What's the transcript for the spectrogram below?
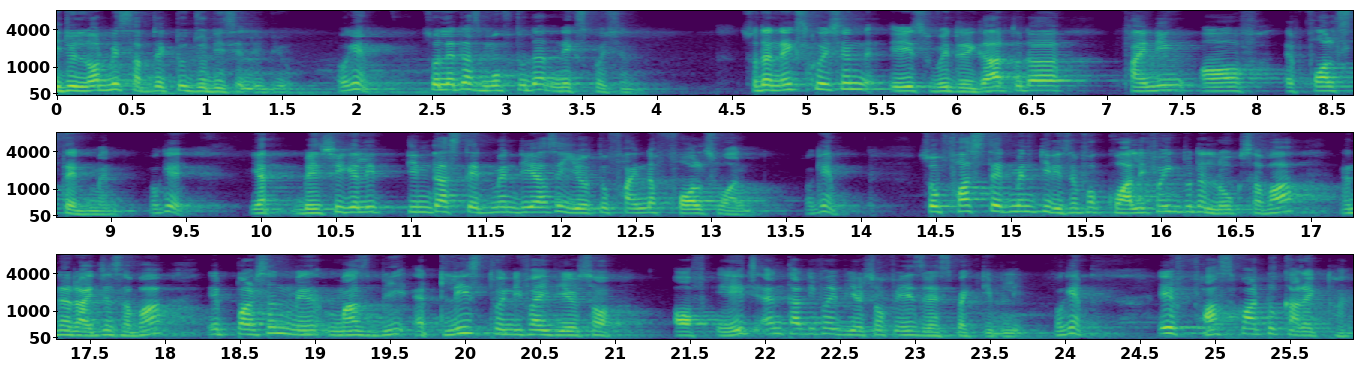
it will not be subject to judicial review okay so' let us move to the next question so' the next question is with regard to the finding of a false statement okay ইয়াত বেচিকেলি তিনিটা ষ্টেটমেণ্ট দিয়া আছে you have to find the false one okay so' first statement কি দিছে? For qualifying to the Lok Sabha and the Rajya Sabha a person must be at least twenty five years of age and thirty five years of age respectively okay part to correct hoy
